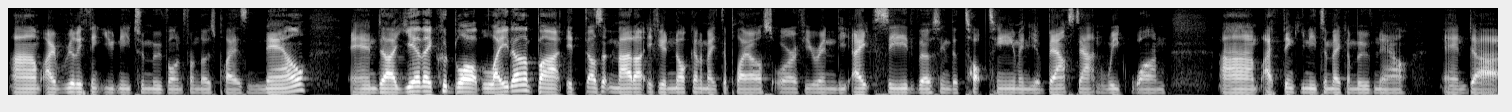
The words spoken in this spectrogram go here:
um, I really think you need to move on from those players now. And uh, yeah, they could blow up later, but it doesn't matter if you're not going to make the playoffs or if you're in the eighth seed versus the top team and you're bounced out in week one. Um, I think you need to make a move now and uh,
